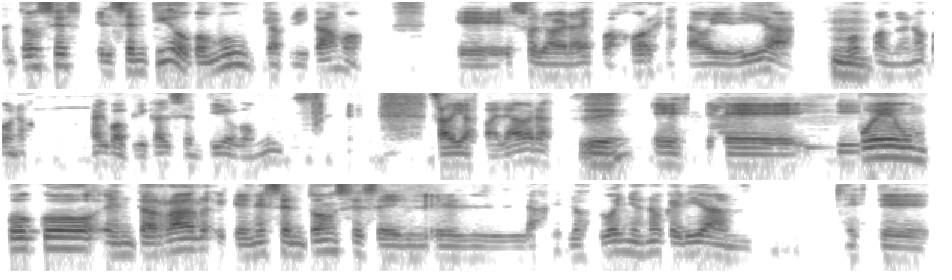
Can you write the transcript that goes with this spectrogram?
Entonces, el sentido común que aplicamos, eh, eso lo agradezco a Jorge hasta hoy día, vos mm. cuando no conozco algo aplicar el sentido común, sabias palabras. Este, y fue un poco enterrar, que en ese entonces los dueños no querían, este,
